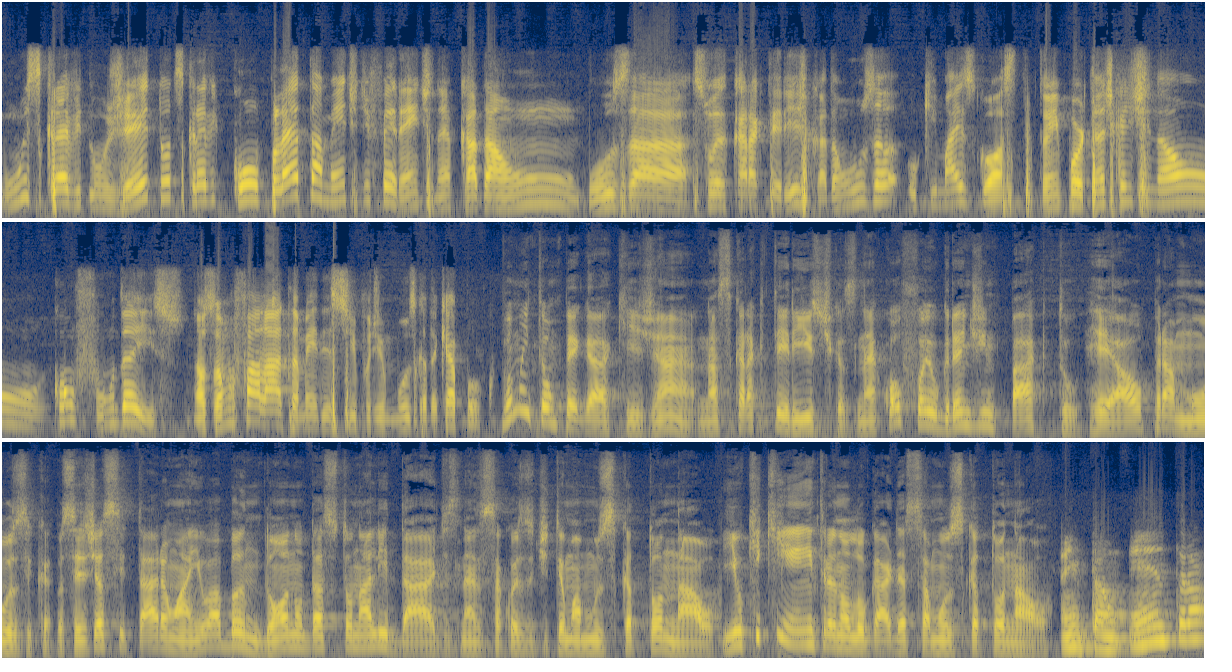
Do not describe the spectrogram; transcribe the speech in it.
um escreve de um jeito, outro escreve completamente diferente, né? Cada um usa sua característica, cada um usa o que mais gosta. Então é importante que a gente não confunda isso. Nós vamos falar também desse tipo de música daqui a pouco. Vamos então pegar aqui já nas características, né? Qual foi o grande impacto real para a música? Vocês já citaram aí o abandono das tonalidades, né? Essa coisa de ter uma música tonal. E o que que entra no lugar dessa música tonal? Então, entra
